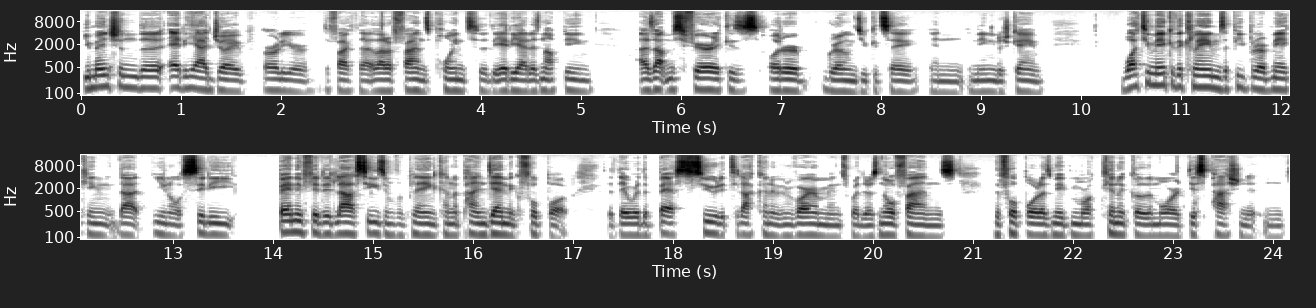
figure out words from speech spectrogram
you mentioned the Etihad jibe earlier. The fact that a lot of fans point to the Etihad as not being as atmospheric as other grounds, you could say, in, in the English game. What do you make of the claims that people are making that you know City benefited last season from playing kind of pandemic football? That they were the best suited to that kind of environment where there's no fans. The football is maybe more clinical and more dispassionate, and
